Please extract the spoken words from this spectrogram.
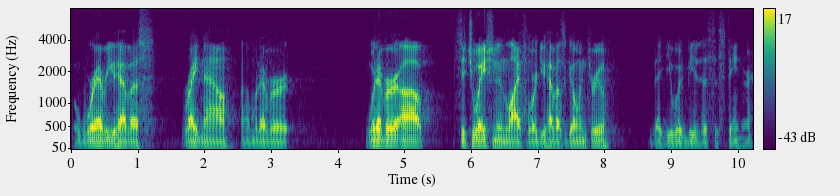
wherever you have us right now, um, whatever, whatever uh, situation in life, Lord, you have us going through, that you would be the sustainer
